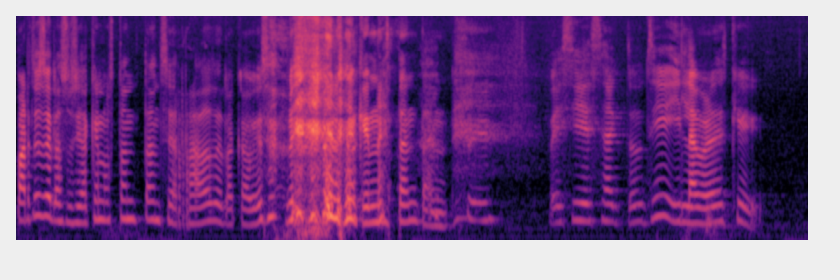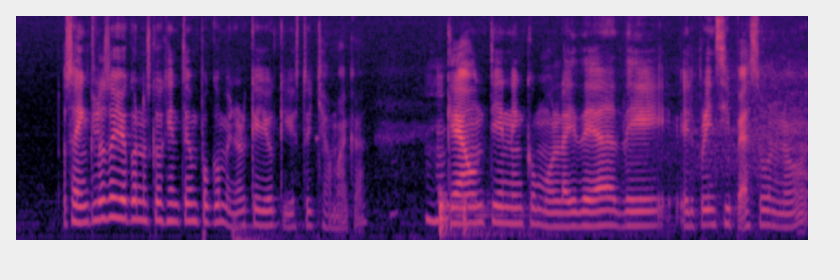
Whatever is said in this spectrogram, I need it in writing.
partes de la sociedad que no están tan cerradas de la cabeza. que no están tan... Pues sí, exacto. Sí, y la verdad es que... O sea, incluso yo conozco gente un poco menor que yo, que yo estoy chamaca, que aún tienen como la idea de el príncipe azul, ¿no?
